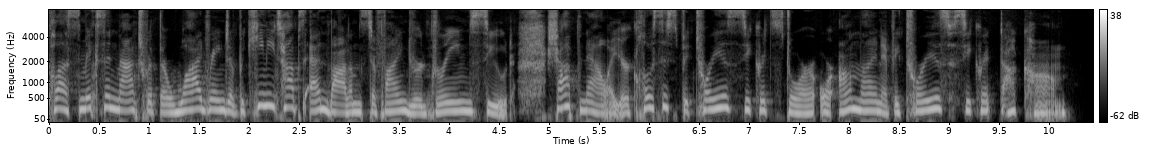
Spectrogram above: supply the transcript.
Plus, mix and match with their wide range of bikini tops and bottoms to find your dream suit. Shop now at your closest Victoria's Secret store or online at victoriassecret.com.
